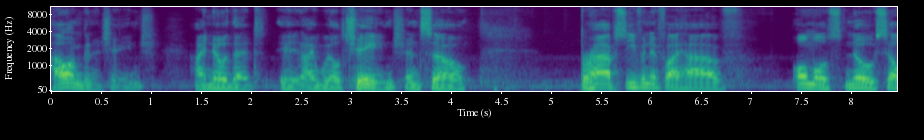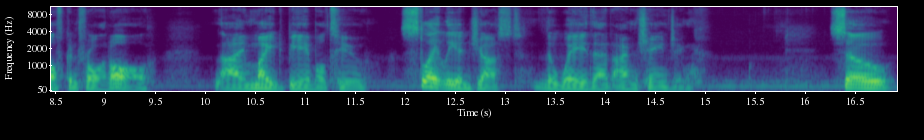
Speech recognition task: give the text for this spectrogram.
how I'm going to change. I know that it, I will change. And so perhaps even if I have almost no self-control at all, I might be able to slightly adjust the way that I'm changing. So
